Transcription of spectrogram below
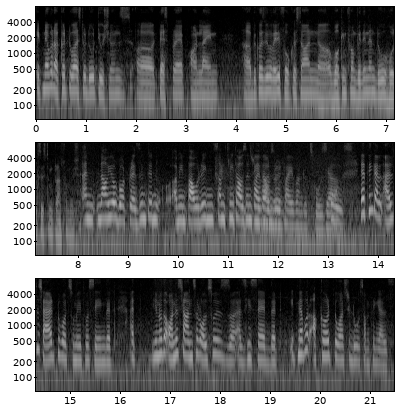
it never occurred to us to do tuitions, uh, test prep, online, uh, because we were very focused on uh, working from within and do whole system transformation. And now you're what present in, I mean, powering some 3,500 500 schools, yeah. schools. Yeah, I think I'll, I'll just add to what Sumeet was saying that, I, you know, the honest answer also is, uh, as he said, that it never occurred to us to do something else.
